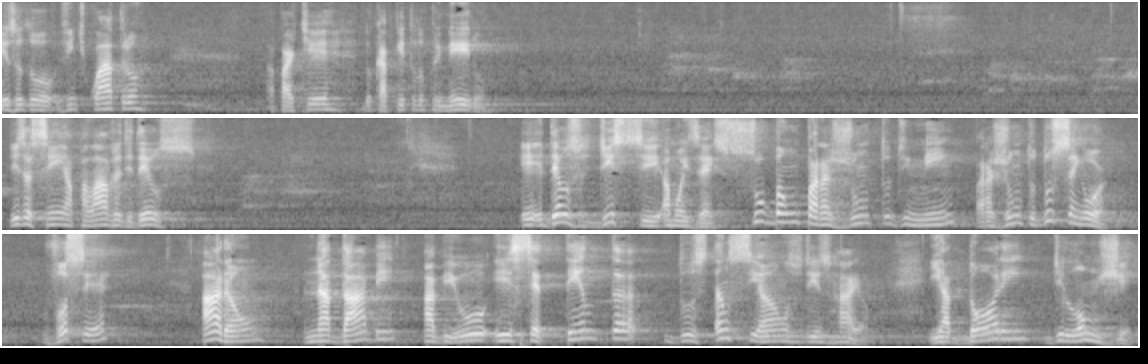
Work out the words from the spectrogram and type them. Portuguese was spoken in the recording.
Êxodo 24, a partir do capítulo 1. Diz assim a palavra de Deus. E Deus disse a Moisés: Subam para junto de mim, para junto do Senhor, você, Arão, Nadab, Abiú e setenta dos anciãos de Israel, e adorem de longe.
